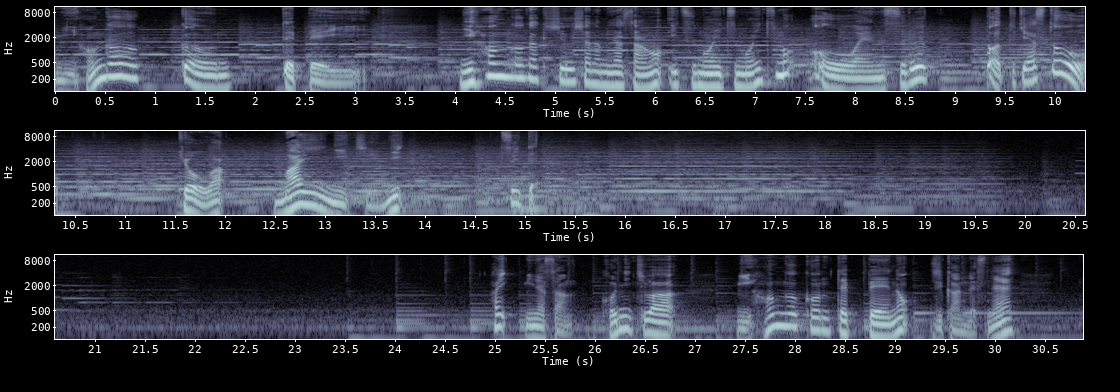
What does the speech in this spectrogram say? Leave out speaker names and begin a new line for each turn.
日本語コンテペイ。日本語学習者の皆さんをいつもいつもいつも応援するポッドキャスト。今日は毎日について。はい皆さんこんにちは。日本語コンテッペイの時間ですね。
